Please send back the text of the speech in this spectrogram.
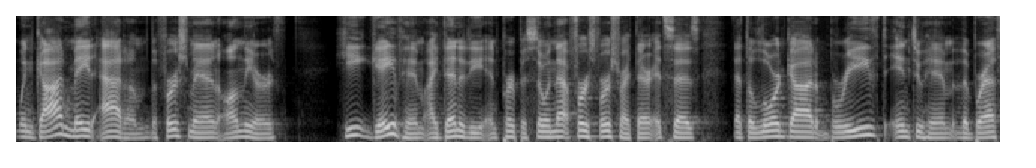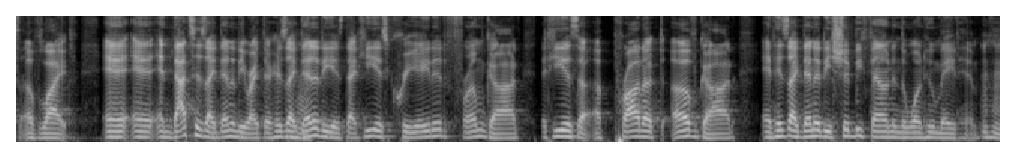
when God made Adam, the first man on the earth, he gave him identity and purpose. So in that first verse right there, it says that the Lord God breathed into him the breath of life. And, and, and that's his identity right there. His mm-hmm. identity is that he is created from God, that he is a, a product of God, and his identity should be found in the one who made him. Mm-hmm.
